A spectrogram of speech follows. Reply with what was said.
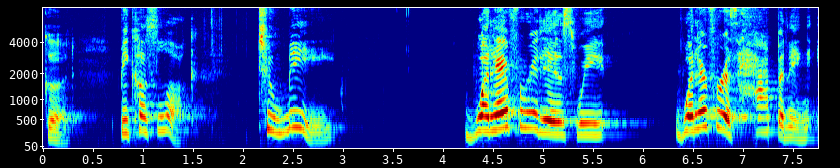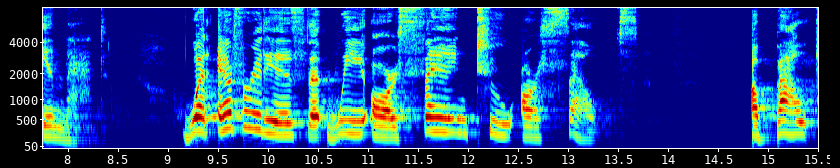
Good. Because look, to me, whatever it is we, whatever is happening in that, whatever it is that we are saying to ourselves about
